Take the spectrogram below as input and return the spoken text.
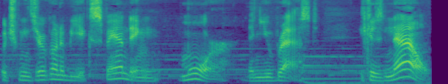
which means you're going to be expanding more than you rest because now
